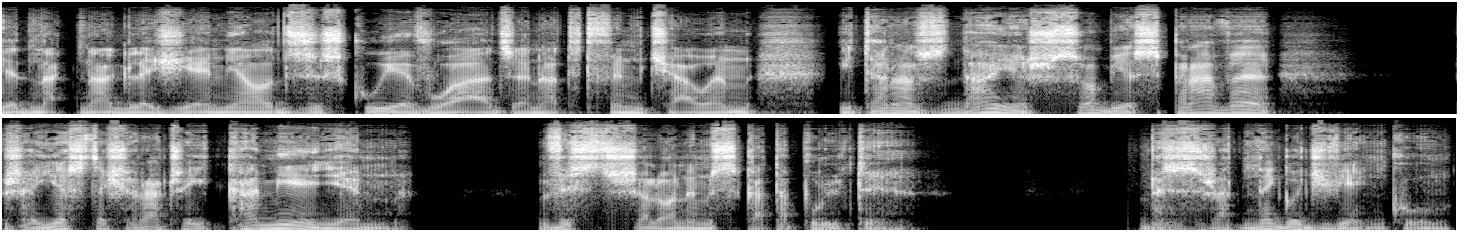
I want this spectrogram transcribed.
Jednak nagle ziemia odzyskuje władzę nad twym ciałem i teraz zdajesz sobie sprawę, że jesteś raczej kamieniem wystrzelonym z katapulty. Bez żadnego dźwięku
